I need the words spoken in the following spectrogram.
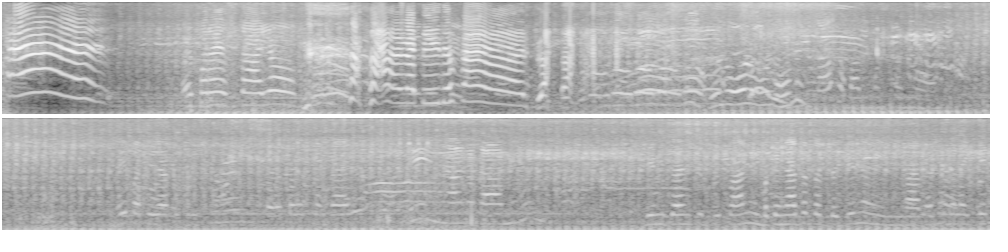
Ay! Ay, parehas tayo. Latino fan! Ulo, ulo, ulo. Ay, pati na ito Christmas. Pare-pares lang tayo. Hindi mo ganit sa. Baga nga ito, tagdag din eh. Natin na like it.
